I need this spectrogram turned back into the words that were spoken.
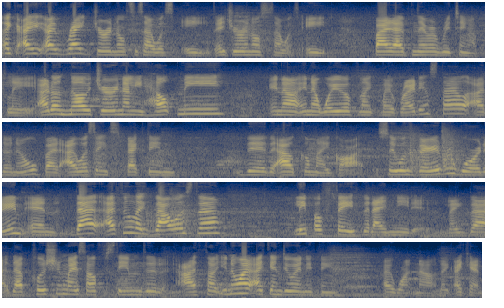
like, I, I write journals since I was eight. I journal since I was eight, but I've never written a play. I don't know if journaling helped me in a, in a way of like my writing style. I don't know, but I wasn't expecting the, the outcome I got. So it was very rewarding, and that I feel like that was the leap of faith that I needed. Like that, that pushing my self esteem that I thought, you know what, I can do anything I want now. Like I can.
